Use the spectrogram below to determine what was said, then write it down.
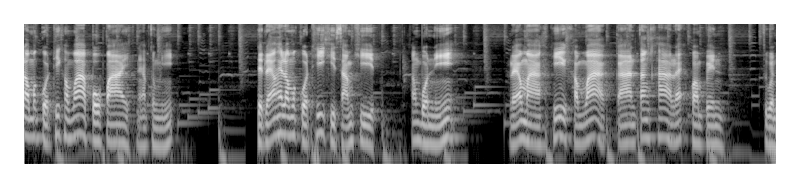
เรามากดที่คำว่าโปรไฟล์นะครับตรงนี้ สร็จแล้วให้เรามากดที่ขีด 3 ขีดข้างบนนี้ แล้วมาที่คำว่าการตั้งค่าและความเป็นส่วน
